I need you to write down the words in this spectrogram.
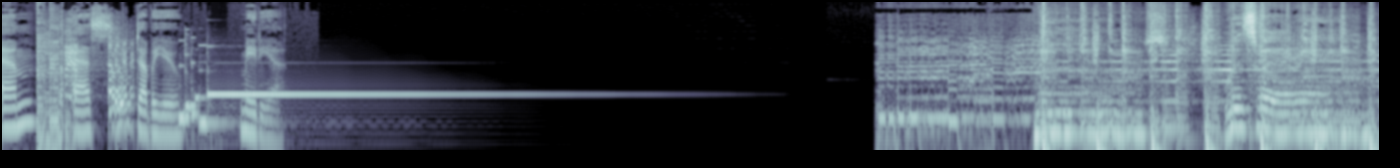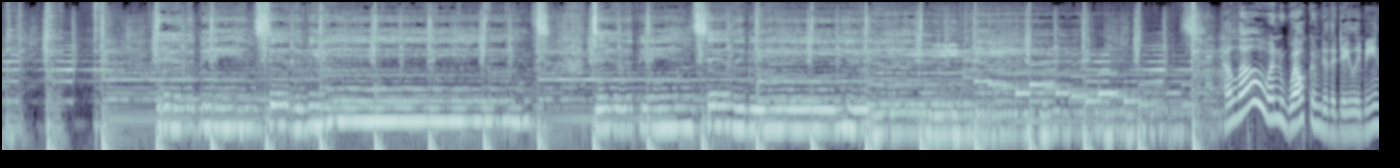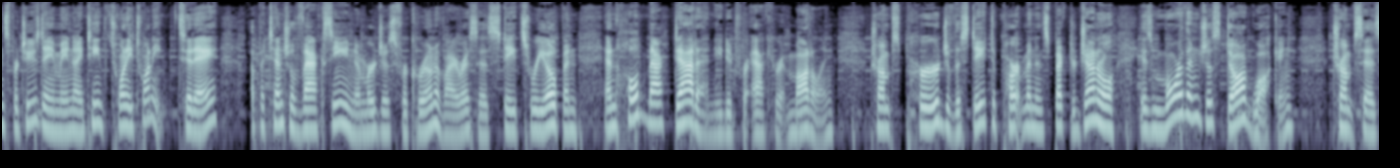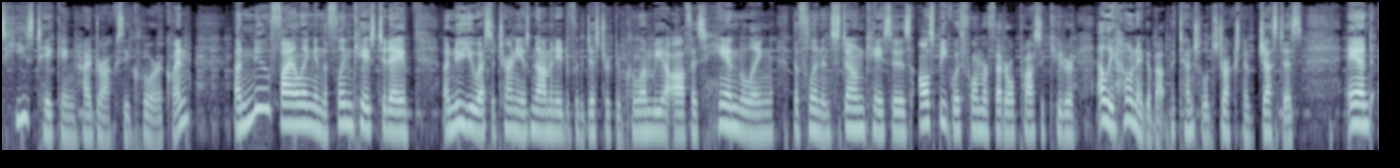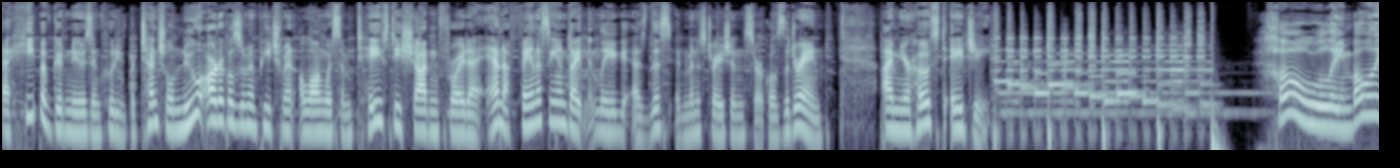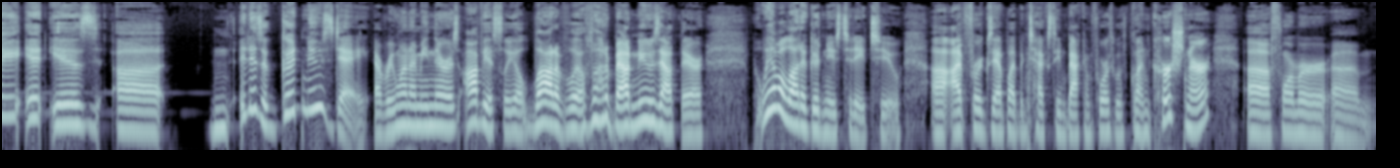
MSW Media. News with swearing. Daily beans, daily beans. Daily beans, daily beans. Hello and welcome to the Daily Beans for Tuesday, May 19th, 2020. Today, a potential vaccine emerges for coronavirus as states reopen and hold back data needed for accurate modeling. Trump's purge of the State Department Inspector General is more than just dog walking. Trump says he's taking hydroxychloroquine. A new filing in the Flynn case today. A new U.S. attorney is nominated for the District of Columbia office handling the Flynn and Stone cases. I'll speak with former federal prosecutor Elie Honig about potential obstruction of justice. And a heap of good news, including potential new articles of impeachment, along with some tasty Schadenfreude and a fantasy indictment league as this administration circles the drain. I'm your host, AG. Holy moly, it is uh it is a good news day, everyone. I mean, there is obviously a lot of a lot of bad news out there, but we have a lot of good news today too. Uh, I, for example, I've been texting back and forth with Glenn Kirshner, uh, former um,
